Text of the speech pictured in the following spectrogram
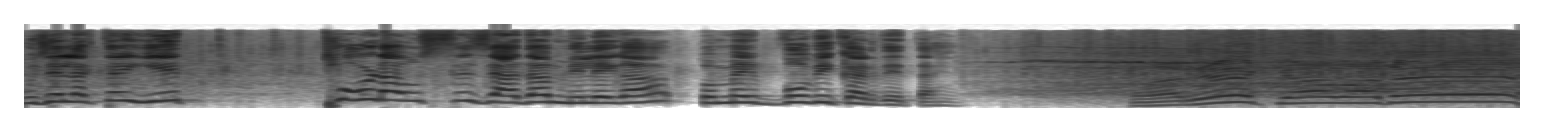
मुझे लगता है ये थोड़ा उससे ज़्यादा मिलेगा तो मैं वो भी कर देता है। अरे क्या बात है?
